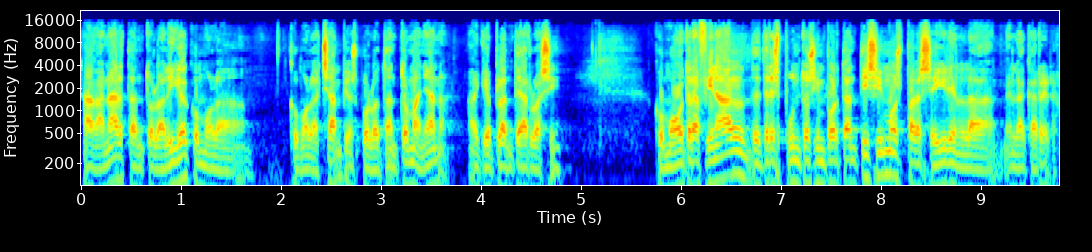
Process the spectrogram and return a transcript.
a ganar tanto la Liga como la, como la Champions. Por lo tanto, mañana hay que plantearlo así. Como otra final de tres puntos importantísimos para seguir en la, en la carrera.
